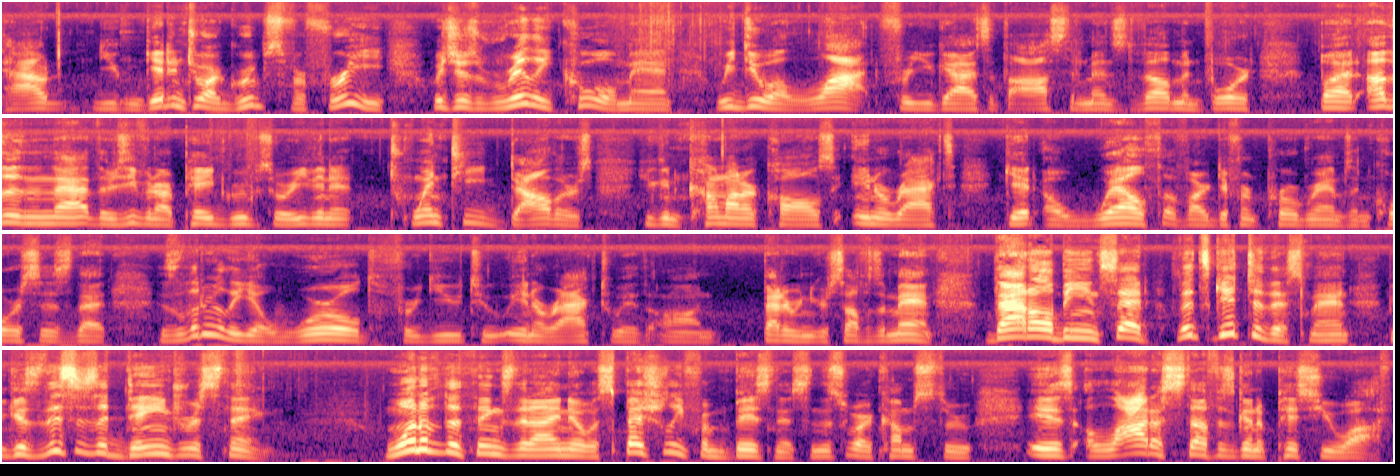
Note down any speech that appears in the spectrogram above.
how you can get into our groups for free, which is really cool, man. We do a lot for you guys at the Austin Men's Development Board. But other than that, there's even our paid groups where even at $20, you can come on our calls, interact, get a wealth of our different programs and courses that is literally a world for you to interact with on bettering yourself as a man. That all being said, let's get to this, man, because this is a dangerous thing. One of the things that I know, especially from business, and this is where it comes through, is a lot of stuff is going to piss you off.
